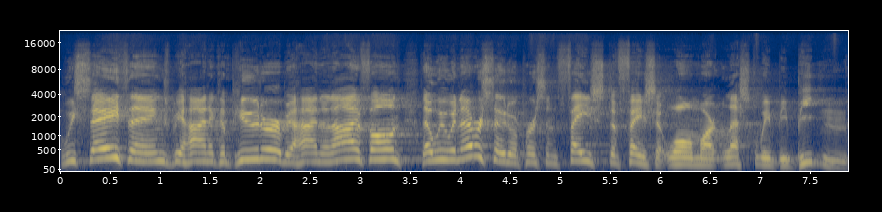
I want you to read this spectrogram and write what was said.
We say things behind a computer or behind an iPhone that we would never say to a person face to face at Walmart, lest we be beaten.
